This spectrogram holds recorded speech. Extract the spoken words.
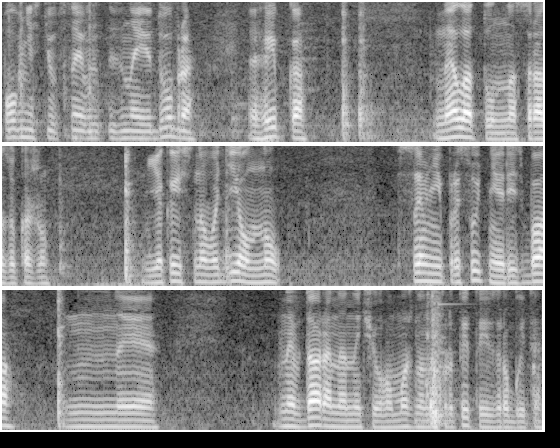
Повністю все з нею добре. Гибка. Не латунна, сразу кажу. Якийсь новоділ, ну, все в ній присутнє, різьба не, не вдарена нічого, можна накрутити і зробити.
